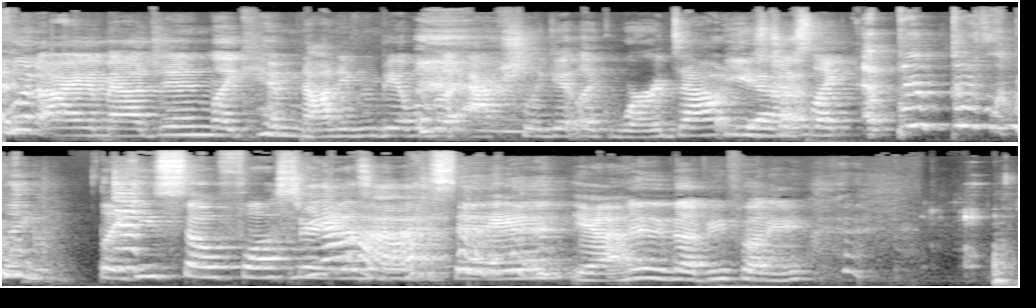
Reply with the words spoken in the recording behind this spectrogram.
of what I imagine, like him not even be able to actually get like words out. He's Yeah. just like, Like he's so flustered he doesn't know what to say. I Yeah. think that'd be funny. All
